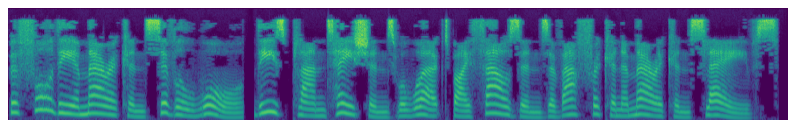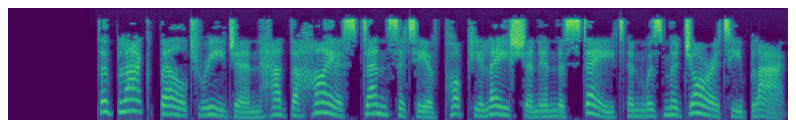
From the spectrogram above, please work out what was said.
Before the American Civil War, these plantations were worked by thousands of African American slaves. The Black Belt region had the highest density of population in the state and was majority black.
